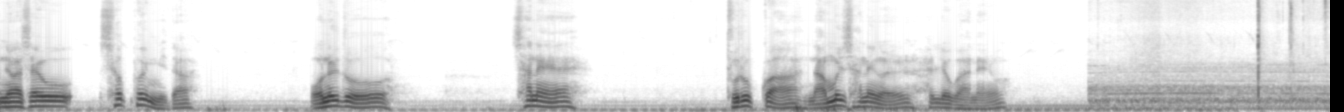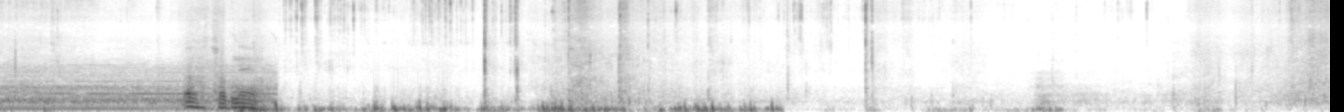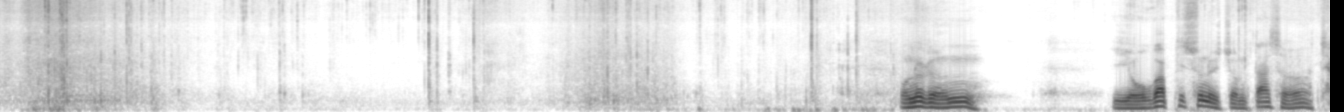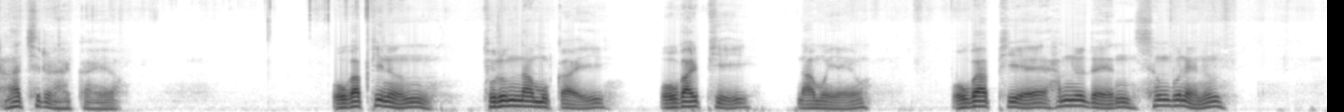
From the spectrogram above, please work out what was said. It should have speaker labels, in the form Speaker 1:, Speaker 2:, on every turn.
Speaker 1: 안녕하세요. 석포입니다. 오늘도 산에 두릅과 나물 산행을 하려고 하네요. 어, 좋네요. 오늘은 이 오가피순을 좀 따서 장아찌를 할까 해요. 오가피는 두릅나무과의 오갈피 나무예요. 오가피에 함유된 성분에는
